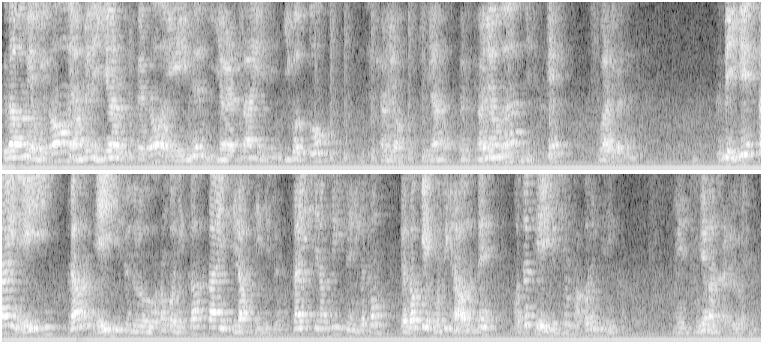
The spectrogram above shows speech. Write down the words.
그 다음에 여기서 양면에 2r을 곱해서 a는 2r sin a 이것도 이제 변형 중에 하나죠. 그래서 변형은 이제 크게 두 가지가 됩니다. 근데 이게 sin a랑 a 기준으로 한 거니까 sin b랑 b 기준, sin c랑 c 기준이니까 총 6개의 공식이 나오는데 어차피 a, b, c만 바꿔주면 되니까 이두 개만 잘 외우시면.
